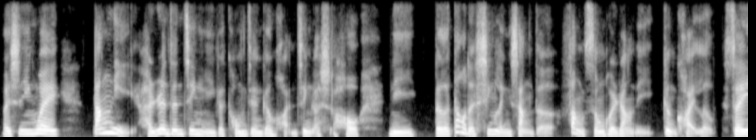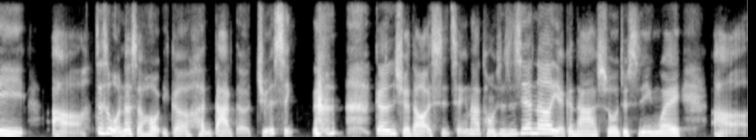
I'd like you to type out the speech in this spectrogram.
而是因为当你很认真经营一个空间跟环境的时候，你得到的心灵上的放松会让你更快乐。所以啊、这是我那时候一个很大的觉醒跟学到的事情。那同时之间呢，也跟大家说，就是因为啊。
